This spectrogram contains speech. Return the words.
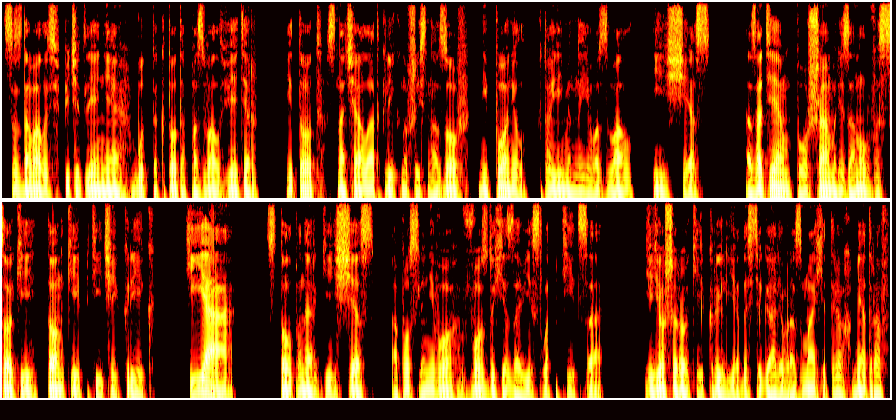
Создавалось впечатление, будто кто-то позвал ветер, и тот, сначала откликнувшись на зов, не понял, кто именно его звал, и исчез. А затем по ушам резанул высокий, тонкий птичий крик. «Кия!» Столб энергии исчез, а после него в воздухе зависла птица. Ее широкие крылья достигали в размахе трех метров,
